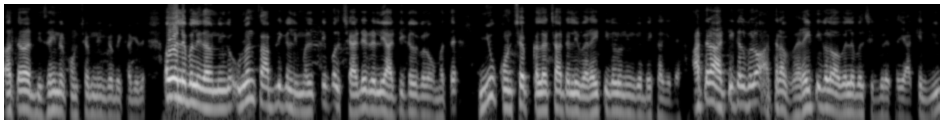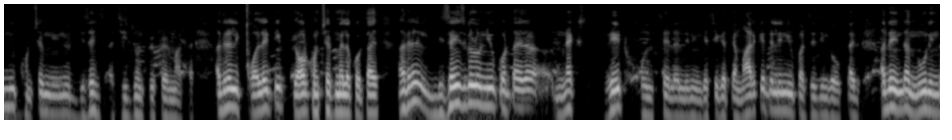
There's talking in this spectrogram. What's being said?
ಆ ಥರ ಡಿಸೈನರ್ ಕಾನ್ಸೆಪ್ಟ್ ನಿಮಗೆ ಬೇಕಾಗಿದೆ. ಅವೈಲೇಬಲ್ ಇದಾವೆ. ನಿಮಗೆ ಉಲನ್ ಫ್ಯಾಬ್ರಿಕ್ ಅಲ್ಲಿ ಮಲ್ಟಿಪಲ್ ಶೇಡೆಡ್ ಅಲ್ಲಿ ಆರ್ಟಿಕಲ್ಗಳು ಮತ್ತೆ ನ್ಯೂ ಕಾನ್ಸೆಪ್ಟ್ ಕಲರ್ ಚಾರ್ಟ್ ಅಲ್ಲಿ ವೆರೈಟಿಗಳು ನಿಮಗೆ ಬೇಕಾಗಿದೆ. ಆ ಥರ ಆರ್ಟಿಕಲ್ಗಳು ಆ ಥರ ವೆರೈಟಿಗಳು ಅವೈಲೇಬಲ್ ಸಿಗ್ಬಿಡುತ್ತೆ. ಯಾಕೆ? New new concept new new designs Ajit zone prefer ಮಾಡ್ತಾರೆ. ಅದರಲ್ಲಿ ಕ್ವಾಲಿಟಿ ಪ್ಯೂರ್ ಕಾನ್ಸೆಪ್ಟ್ ಮೇಲೆ ಕೊಡ್ತಾ ಇದೆ, ಅದರಲ್ಲಿ ಡಿಸೈನ್ಸ್ಗಳು ನೀವು ಕೊಡ್ತಾ ಇದ್ದಾರೆ ನೆಕ್ಸ್ಟ್ ರೇಟ್ ಹೋಲ್ಸೇಲಲ್ಲಿ ನಿಮಗೆ ಸಿಗುತ್ತೆ. ಮಾರ್ಕೆಟಲ್ಲಿ ನೀವು ಪರ್ಚೇಸಿಂಗ್ ಹೋಗ್ತಾ ಇದ್ದೀವಿ ಅದರಿಂದ ನೂರಿಂದ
